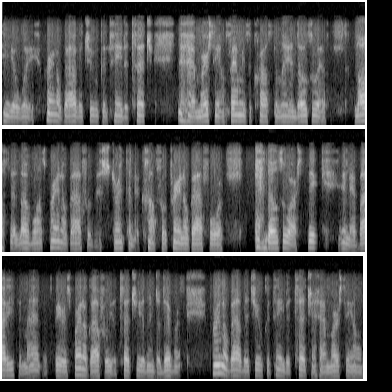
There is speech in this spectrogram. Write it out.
and your way. Praying, oh God, that you will continue to touch and have mercy on families across the land, those who have lost their loved ones. Praying, oh God, for their strength and their comfort. Praying, oh God, for those who are sick in their bodies and minds and spirits. Praying, oh God, for your touch, healing, deliverance Praying, oh God, that you continue to touch and have mercy on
